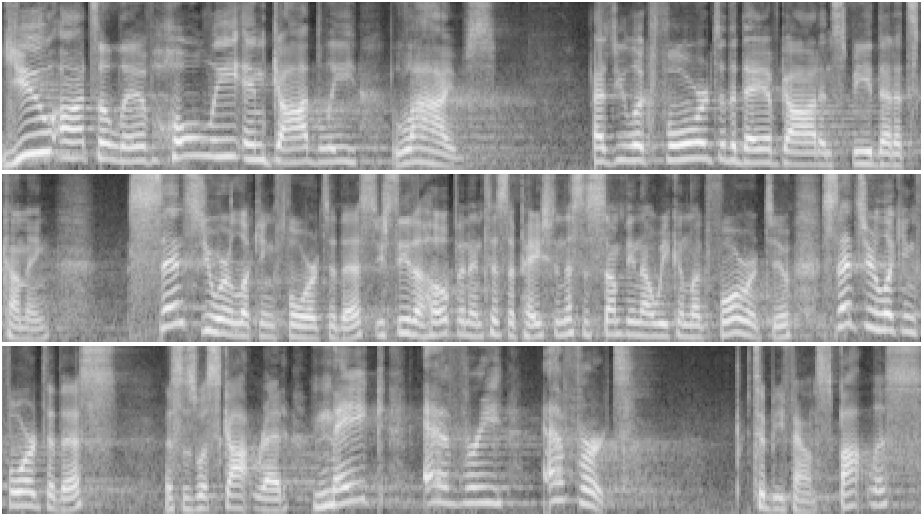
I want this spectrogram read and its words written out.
You ought to live holy and godly lives as you look forward to the day of God and speed that it's coming. Since you are looking forward to this, you see the hope and anticipation. This is something that we can look forward to. Since you're looking forward to this, this is what Scott read make every effort to be found spotless,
